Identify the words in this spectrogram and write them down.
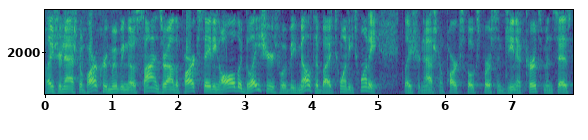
Glacier National Park removing those signs around the park stating all the glaciers would be melted by 2020. Glacier National Park spokesperson Gina Kurtzman says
